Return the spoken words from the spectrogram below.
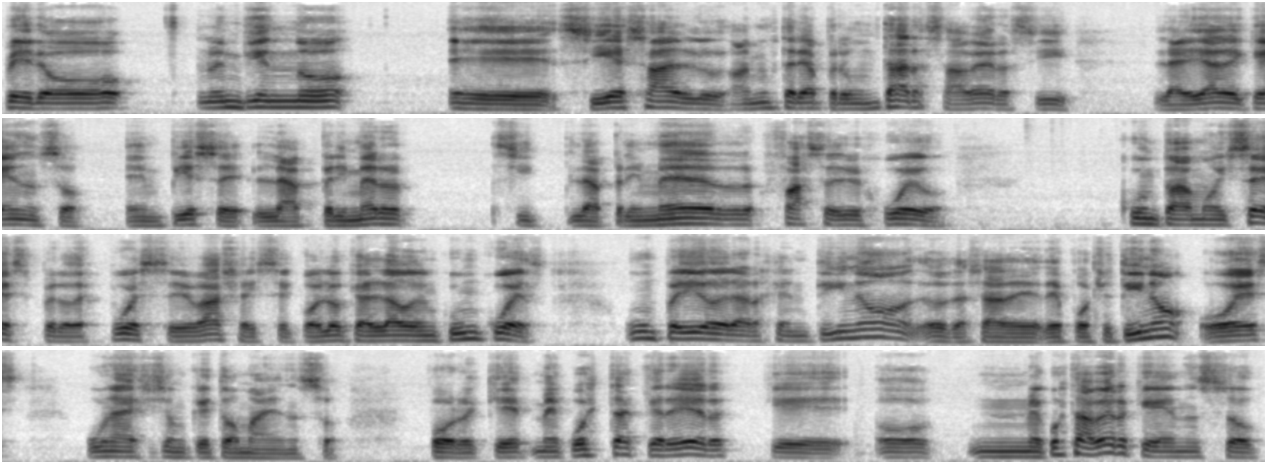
Pero no entiendo eh, si es algo. A mí me gustaría preguntar, saber si la idea de que Enzo empiece la primer, si la primer fase del juego junto a Moisés, pero después se vaya y se coloque al lado de Nkunku, es un pedido del argentino, o sea, de, de Pochettino, o es una decisión que toma Enzo porque me cuesta creer que, o me cuesta ver que Enzo,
